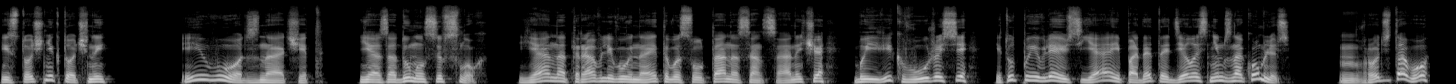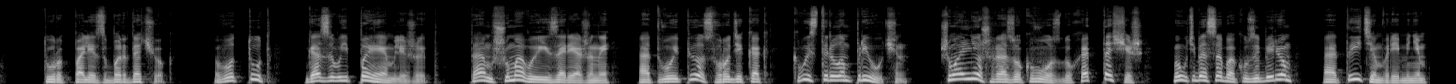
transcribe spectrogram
источник точный. И вот, значит, я задумался вслух. Я натравливаю на этого султана Сансаныча, боевик в ужасе, и тут появляюсь я и под это дело с ним знакомлюсь. Вроде того. Турок полез в бардачок. Вот тут газовый ПМ лежит. Там шумовые заряжены, а твой пес вроде как к выстрелам приучен. Шмальнешь разок в воздух, оттащишь, мы у тебя собаку заберем, а ты тем временем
